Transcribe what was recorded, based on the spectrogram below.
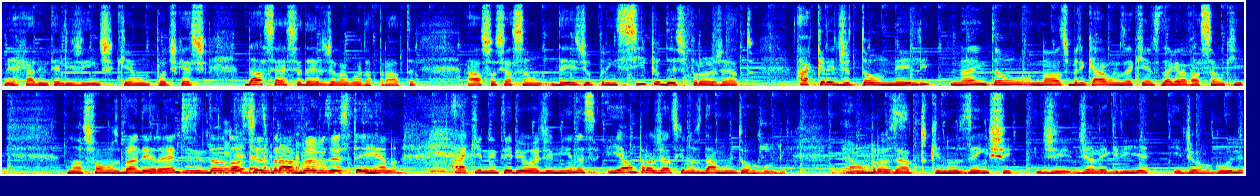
Mercado Inteligente, que é um podcast da CSDL de Lagoa da Prata. A associação, desde o princípio desse projeto, acreditou nele, né? Então nós brincávamos aqui antes da gravação que nós fomos bandeirantes, então nós desbravamos esse terreno aqui no interior de Minas e é um projeto que nos dá muito orgulho. É um projeto que nos enche de, de alegria e de orgulho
